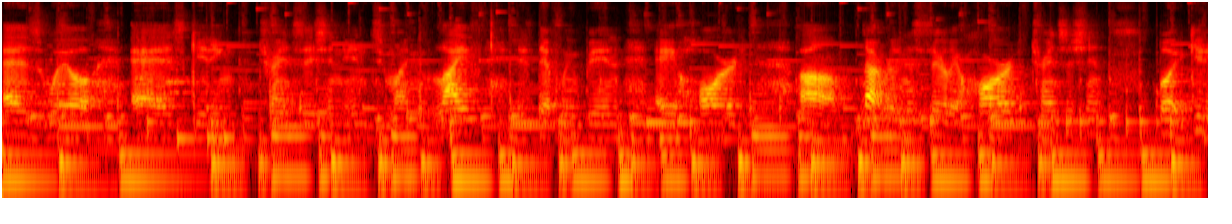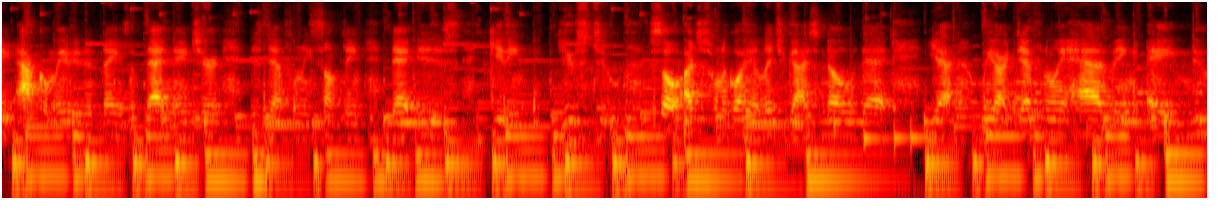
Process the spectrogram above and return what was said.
as well as getting transitioned into my new life. It's definitely been a hard, um, not really necessarily a hard transition, but getting acclimated and things of that nature is definitely something that is getting used to. So I just want to go ahead and let you guys know that, yeah, we are definitely having a new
